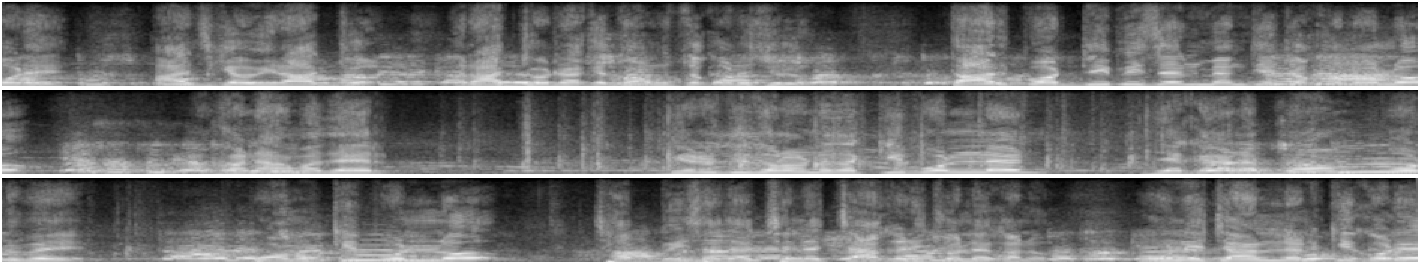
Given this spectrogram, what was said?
করে আজকে ওই রাজ্য, রাজ্যটাকে ধ্বংস করেছিল। তারপর ডিভিশন বেঞ্চে যখন হলো, ওখানে আমাদের বিরোধী দলনেতা কি বললেন? যেখানে বম পড়বে। বম কি পড়ল? ছাব্বিশ হাজার ছেলে চাকরি চলে গেল। উনি জানলেন কি করে?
